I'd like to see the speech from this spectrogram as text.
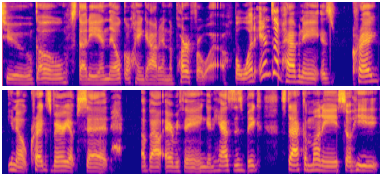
to go study and they'll go hang out in the park for a while. But what ends up happening is Craig, you know, Craig's very upset about everything and he has this big stack of money so he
